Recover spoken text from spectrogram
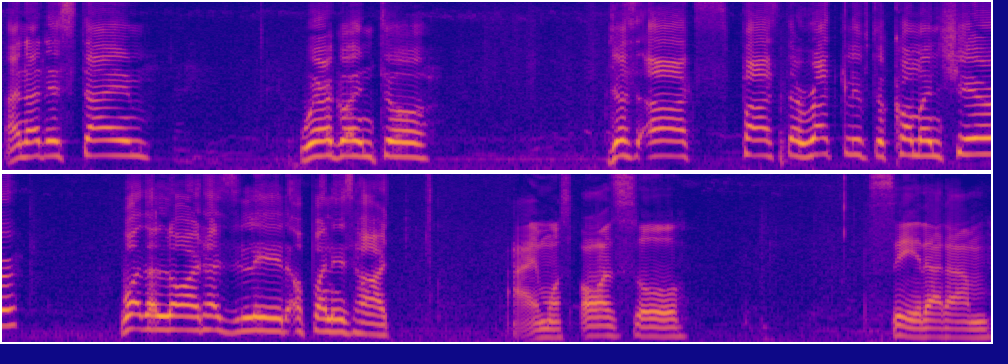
And at this time, we're going to just ask Pastor Ratcliffe to come and share what the Lord has laid upon his heart. I must also say that I'm,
